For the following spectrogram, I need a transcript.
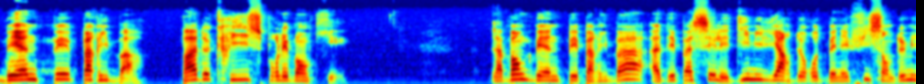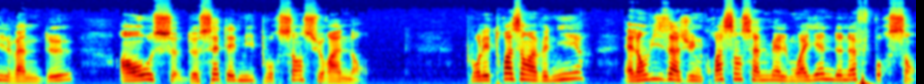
BNP Paribas, pas de crise pour les banquiers. La banque BNP Paribas a dépassé les 10 milliards d'euros de bénéfices en 2022, en hausse de 7,5% sur un an. Pour les trois ans à venir, elle envisage une croissance annuelle moyenne de 9%.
